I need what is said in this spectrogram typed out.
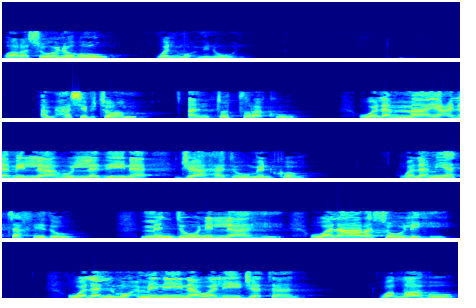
ورسوله والمؤمنون. أم حسبتم أن تتركوا ولما يعلم الله الذين جاهدوا منكم ولم يتخذوا من دون الله ولا رسوله ولا المؤمنين وليجة والله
